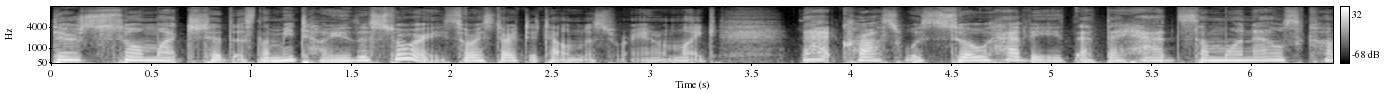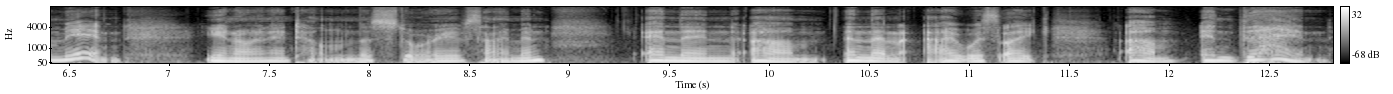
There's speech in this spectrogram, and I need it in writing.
there's so much to this. Let me tell you the story. So I start to tell him the story. And I'm like, that cross was so heavy that they had someone else come in, you know, and I tell him the story of Simon. And then, um, and then I was like, um, and then,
